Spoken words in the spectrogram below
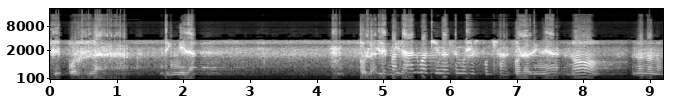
Que por la dignidad, por la ¿Y dignidad. le pasa algo a quien hacemos responsable? Por la dignidad, no, no, no, no,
